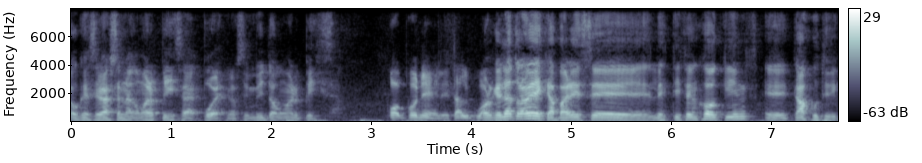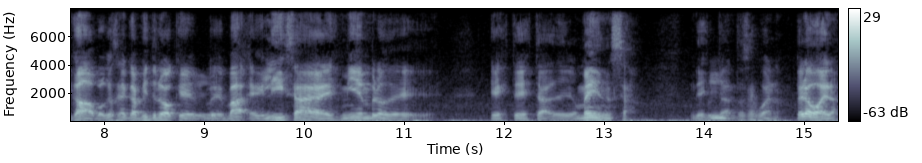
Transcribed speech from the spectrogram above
O que se vayan a comer pizza después. Los invito a comer pizza. O ponele, tal cual. Porque la otra vez que aparece el Stephen Hawking, eh, está justificado, porque es en el capítulo que eh, va, eh, Lisa es miembro de este, esta, de Mensa. De esta. Mm. Entonces, bueno. Pero bueno,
